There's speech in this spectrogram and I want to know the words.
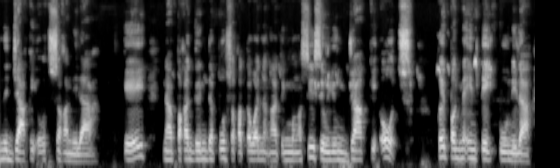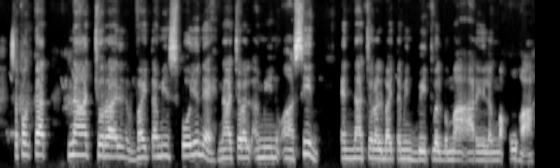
na Jackie Oats sa kanila. Okay? Napakaganda po sa katawan ng ating mga sisiw, yung Jackie Oats. Okay, pag na-intake po nila. Sapagkat natural vitamins po yun eh. Natural amino acid and natural vitamin B12 ba maaari nilang makuha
